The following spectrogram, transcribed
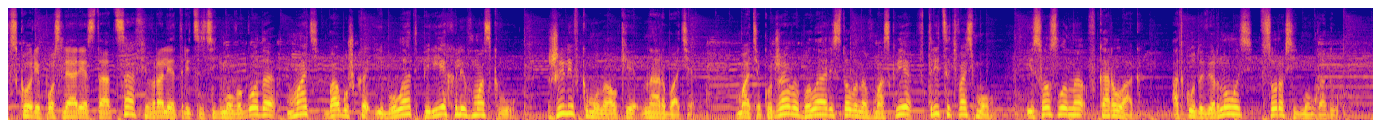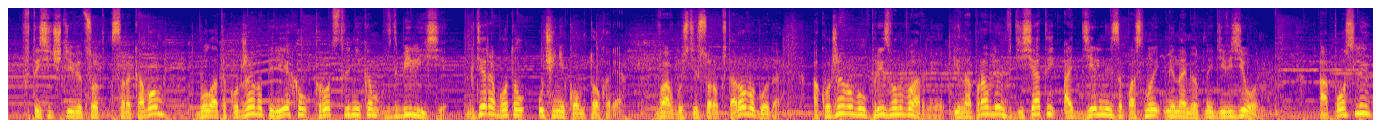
Вскоре после ареста отца в феврале 1937 года мать, бабушка и Булат переехали в Москву, жили в коммуналке на Арбате. Мать Акуджавы была арестована в Москве в 1938 и сослана в Карлаг, откуда вернулась в 1947 году. В 1940-м Булат Акуджава переехал к родственникам в Тбилиси, где работал учеником токаря. В августе 1942 года Акуджава был призван в армию и направлен в 10-й отдельный запасной минометный дивизион. А после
